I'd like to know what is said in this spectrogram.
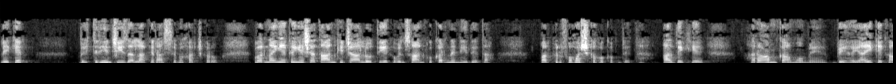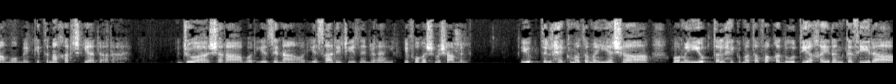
لیکن بہترین چیز اللہ کے راستے میں خرچ کرو۔ ورنہ یہ کہ یہ شیطان کی چال ہوتی ہے کہ وہ انسان کو کرنے نہیں دیتا۔ اور پھر فوش کا حکم دیتا ہے۔ آج دیکھیے، حرام کاموں میں، بے حیائی کے کاموں میں کتنا خرچ کیا جا رہا ہے۔ جوا، شراب اور یہ زنا اور یہ ساری چیزیں جو ہے یہ فوہش میں شامل یؤت الحکمت من یشا ومن یؤت الحکمت فقد اوتی خیرا کثیرا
